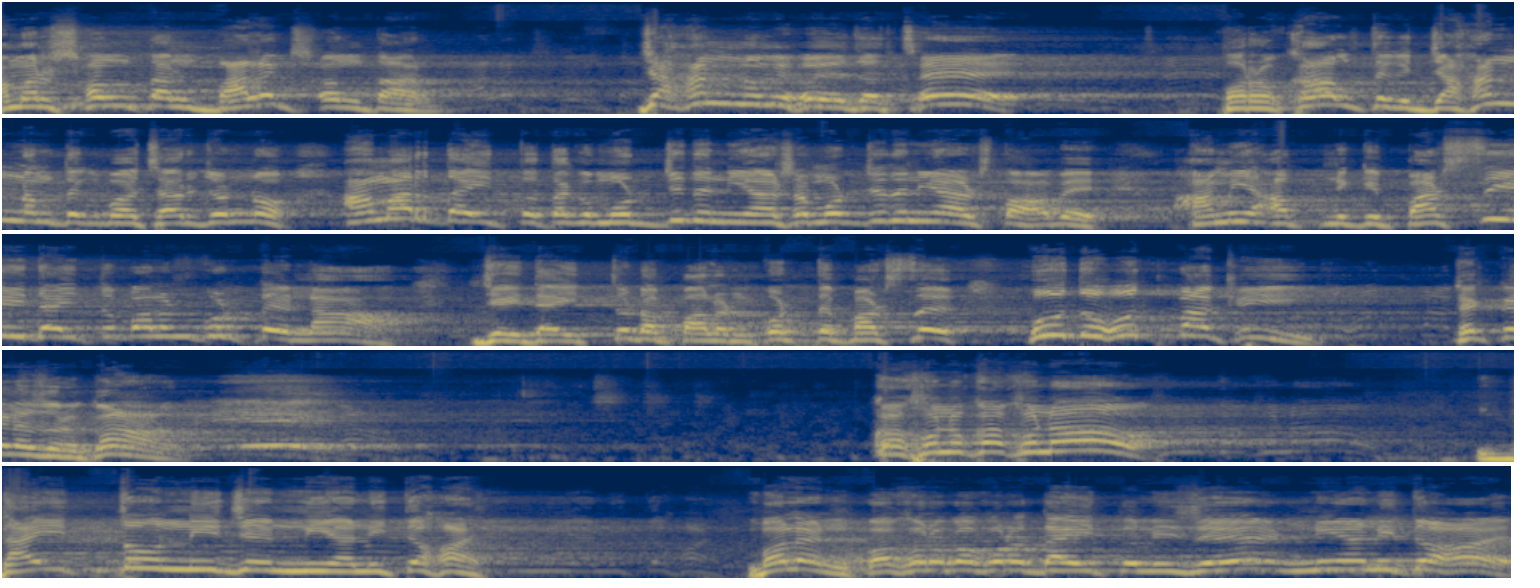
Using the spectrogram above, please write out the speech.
আমার সন্তান, বালেক সন্তান জাহান্নামি হয়ে যাচ্ছে। পরকাল থেকে জাহান্নাম থেকে বাঁচার জন্য আমার দায়িত্ব তাকে মসজিদে নিয়ে আসা, মসজিদে নিয়ে আসতে হবে। আমি আপনি কি পারছি এই দায়িত্ব পালন করতে? না। যে দায়িত্বটা পালন করতে পারছে, হুদ হুদ পাখি। ঠিক কিনা জোরে কখনো কখনো দায়িত্ব নিজে নিয়ে নিতে হয়। বলেন, কখনো কখনো দায়িত্ব নিজে নিয়ে নিতে হয়।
